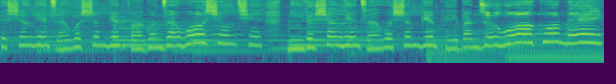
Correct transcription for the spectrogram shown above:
的项链在我身边发光，在我胸前。你的项链在我身边陪伴着我过每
